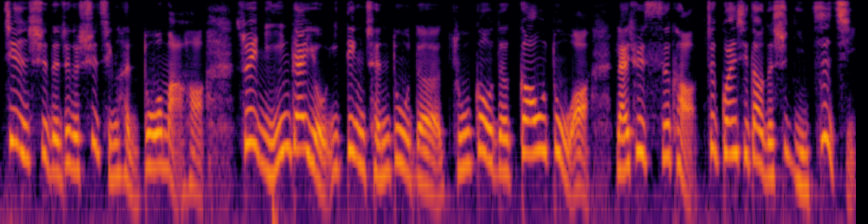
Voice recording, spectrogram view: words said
见识的这个事情很多嘛，哈，所以你应该有一定程度的足够的高度啊，来去思考。这关系到的是你自己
